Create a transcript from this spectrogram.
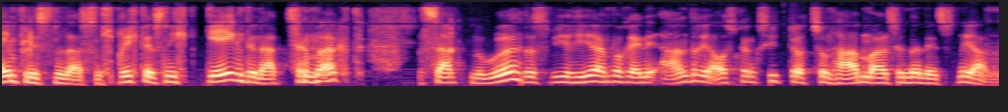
einfließen lassen. Spricht jetzt nicht gegen den Aktienmarkt, sagt nur, dass wir hier einfach eine andere Ausgangssituation haben als in den letzten Jahren.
